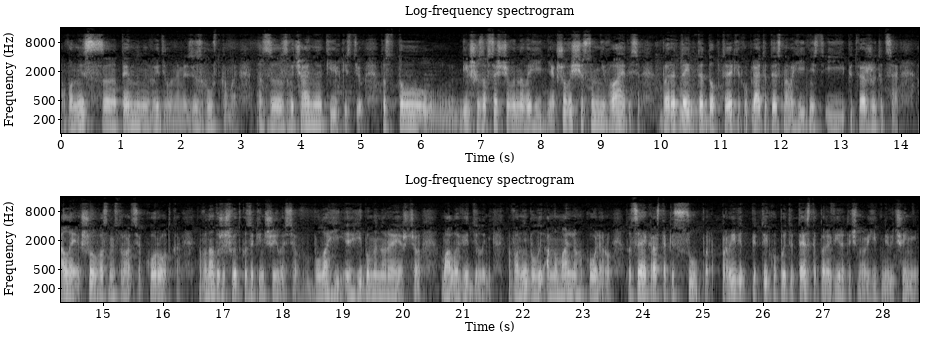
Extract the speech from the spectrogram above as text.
вони з е, темними виділеннями, зі згустками, з звичайною кількістю, то, то більше за все, що ви не вагітні. Якщо ви ще сумніваєтеся, берете йдете до аптеки, купляєте тест на вагітність і підтверджуєте це. Але якщо у вас менструація коротка, вона дуже швидко закінчилася, була гі- гіпоменорея, що мало відділень, вони були аномального кольору, то це якраз таки супер привід піти купити тести, перевірити, чи ви вагітні ви чи ні.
